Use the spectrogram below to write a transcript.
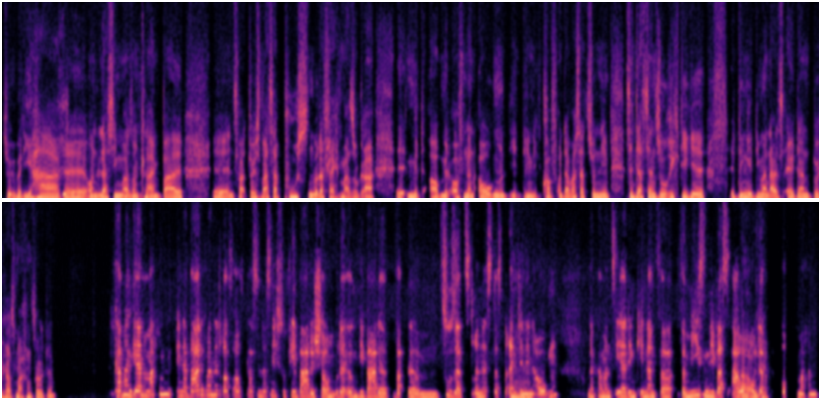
so über die Haare und lass sie mal so einen kleinen Ball äh, ins, durchs Wasser pusten oder vielleicht mal sogar äh, mit, mit offenen Augen den, den Kopf unter Wasser zu nehmen. Sind das denn so richtige Dinge, die man als Eltern durchaus machen sollte? Kann man gerne machen. In der Badewanne drauf aufpassen, dass nicht so viel Badeschaum oder irgendwie Badezusatz ähm, drin ist. Das brennt mhm. in den Augen. Und dann kann man es eher den Kindern ver vermiesen, die was Augen ah, okay. unter machen.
